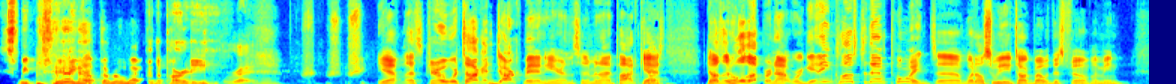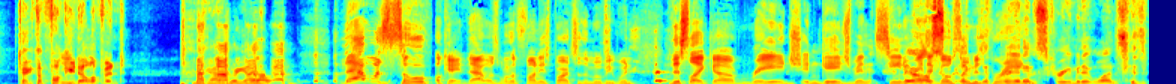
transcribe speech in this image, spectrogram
Sweep sweeping up the room after the party. Right. Yep, that's true. We're talking Darkman here on the Cinema and I podcast. Does it hold up or not? We're getting close to that point. Uh, what else do we need to talk about with this film? I mean, Take the fucking elephant. You gotta bring it up. that was so okay. That was one of the funniest parts of the movie when this like uh, rage engagement scenery that goes scre- through like, his the three of them brain. screaming at once. Is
